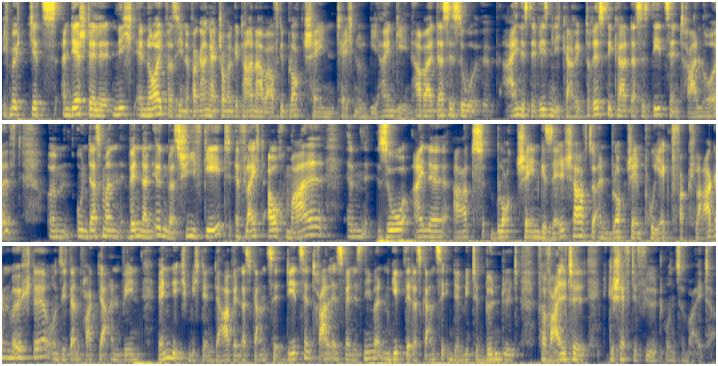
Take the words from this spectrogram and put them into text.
Ich möchte jetzt an der Stelle nicht erneut, was ich in der Vergangenheit schon mal getan habe, auf die Blockchain-Technologie eingehen. Aber das ist so äh, eines der wesentlichen Charakteristika, dass es dezentral läuft ähm, und dass man, wenn dann irgendwas schief geht, äh, vielleicht auch mal ähm, so eine Art Blockchain-Gesellschaft, so ein Blockchain-Projekt verklagen möchte und sich dann fragt, ja, an wen wende ich mich denn da, wenn das Ganze dezentral ist, wenn es niemanden gibt, der das Ganze in der Mitte bündelt, verwaltet, die Geschäfte führt und so weiter.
